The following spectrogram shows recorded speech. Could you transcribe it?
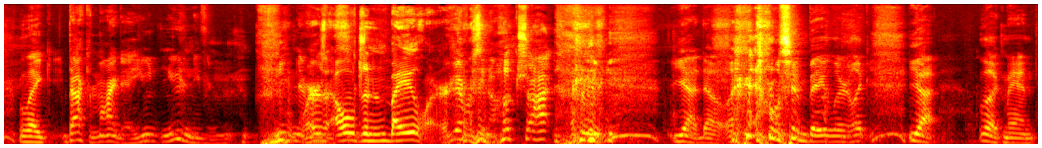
like back in my day, you you didn't even. you never Where's Elgin Baylor? You ever seen a hook shot? yeah, no. Elgin Baylor, like, yeah. Look, man.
